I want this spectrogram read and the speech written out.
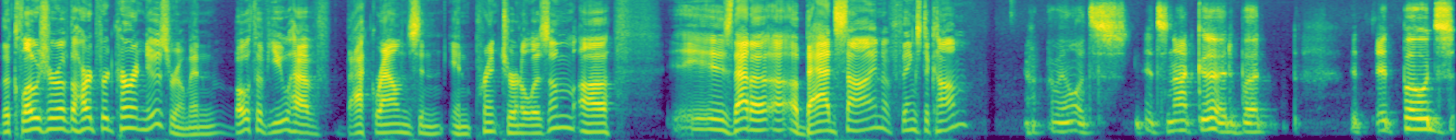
the closure of the Hartford Courant newsroom. And both of you have backgrounds in, in print journalism. Uh, is that a, a bad sign of things to come? Well, it's it's not good, but it, it bodes.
